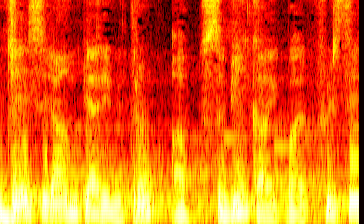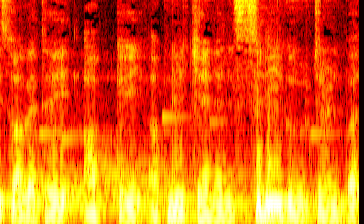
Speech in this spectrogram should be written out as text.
जय श्री राम, प्यारे मित्रों। आप सभी का एक बार फिर से स्वागत है आपके अपने चैनल श्री गुरु चरण पर।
